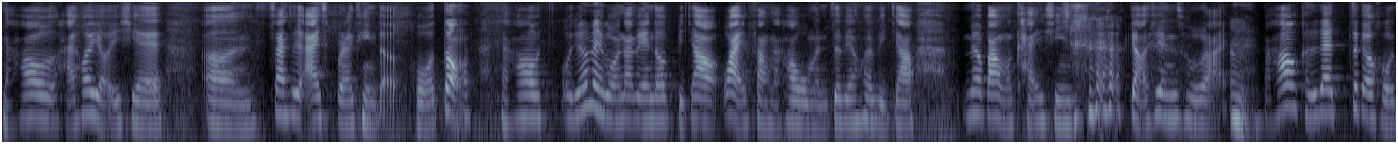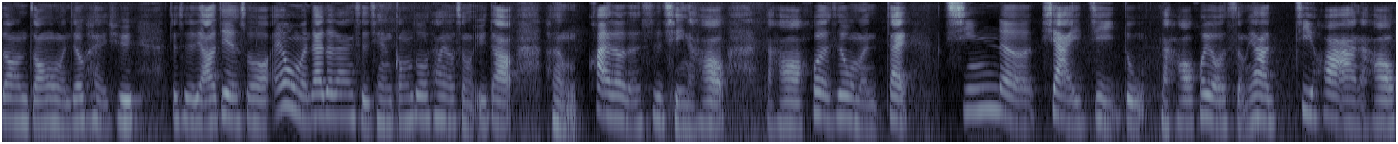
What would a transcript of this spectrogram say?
然后还会有一些嗯，算是 ice breaking 的活动。然后我觉得美国那边都比较外放，然后我们这边会比较没有把我们开心 表现出来。嗯，然后可是在这个活动中，我们就可以去。就是了解说，哎、欸，我们在这段时间工作上有什么遇到很快乐的事情，然后，然后或者是我们在新的下一季度，然后会有什么样的计划啊，然后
